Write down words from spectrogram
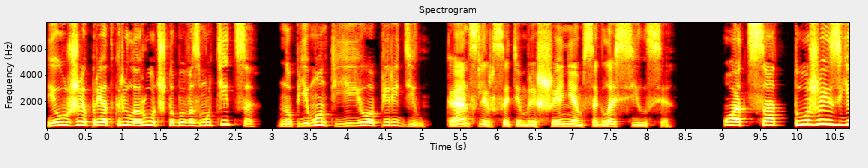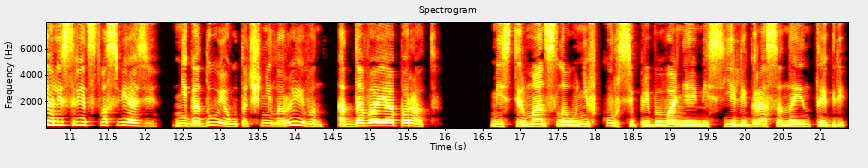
и уже приоткрыла рот, чтобы возмутиться, но Пьемонт ее опередил. Канцлер с этим решением согласился. У отца тоже изъяли средства связи, негодуя уточнила Рейвен, отдавая аппарат. Мистер Манслоу не в курсе пребывания месье Леграса на Интегре.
